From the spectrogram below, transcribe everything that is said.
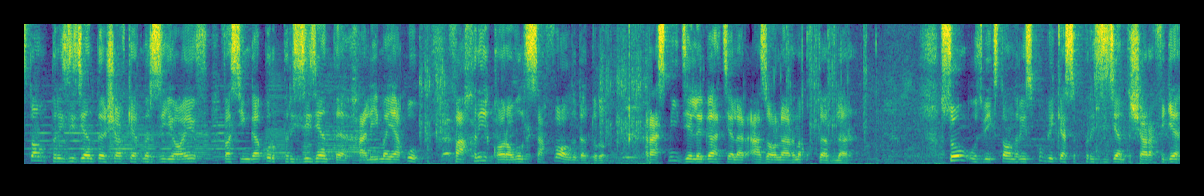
O'zbekiston prezidenti shavkat mirziyoyev va singapur prezidenti halima yaqub faxriy qorovul safi oldida turib rasmiy delegatsiyalar a'zolarini qutladilar so'ng o'zbekiston respublikasi prezidenti sharafiga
